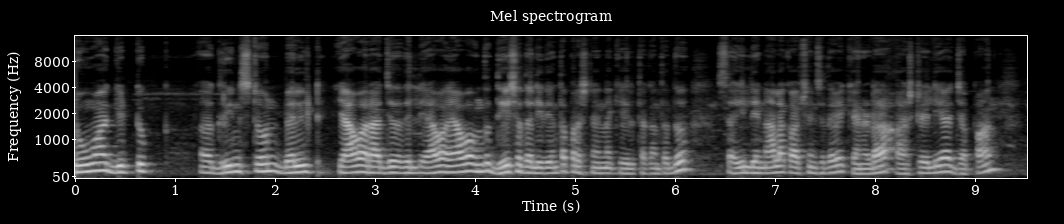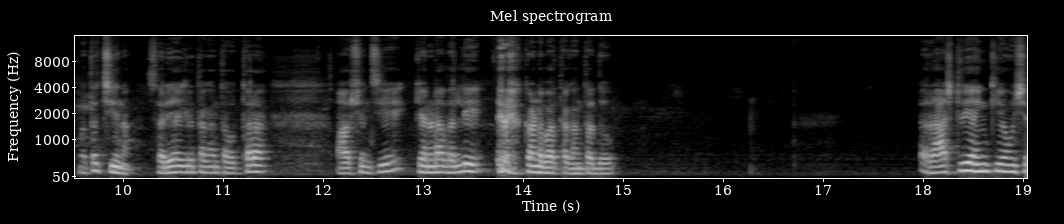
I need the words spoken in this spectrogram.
ನೋವಾ ಗಿಟ್ಟುಕ್ ಗ್ರೀನ್ ಸ್ಟೋನ್ ಬೆಲ್ಟ್ ಯಾವ ರಾಜ್ಯದಲ್ಲಿ, ಯಾವ ಯಾವ ಒಂದು ದೇಶದಲ್ಲಿದೆ ಅಂತ ಪ್ರಶ್ನೆಯನ್ನು ಕೇಳಿರ್ತಕ್ಕಂಥದ್ದು. ಸ, ಇಲ್ಲಿ ನಾಲ್ಕು ಆಪ್ಷನ್ಸ್ ಇದ್ದಾವೆ ಕೆನಡಾ, ಆಸ್ಟ್ರೇಲಿಯಾ, ಜಪಾನ್ ಮತ್ತು ಚೀನಾ. ಸರಿಯಾಗಿರ್ತಕ್ಕಂಥ ಉತ್ತರ ಆಪ್ಷನ್ ಸಿ ಕೆನಡಾದಲ್ಲಿ ಕಂಡು ಬರ್ತಕ್ಕಂಥದ್ದು ರಾಷ್ಟ್ರೀಯ ಅಂಕಿಅಂಶ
